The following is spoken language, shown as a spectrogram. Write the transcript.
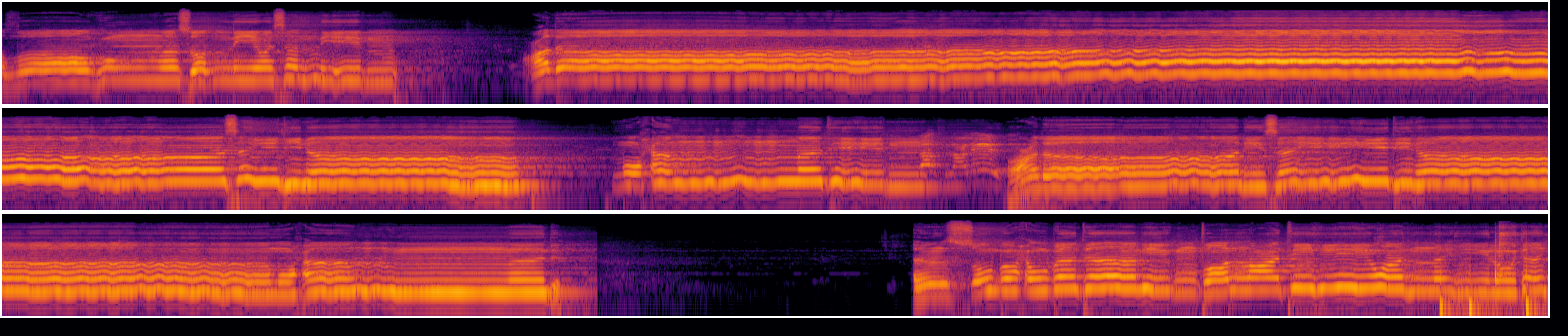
اللهم صل وسلم على سيدنا محمد وعلى الصبح بدا من طلعته والليل دجا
